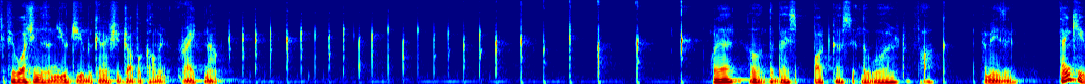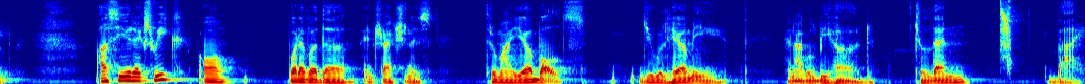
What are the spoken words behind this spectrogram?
if you're watching this on YouTube, you can actually drop a comment right now. What that? Oh, the best podcast in the world. Fuck. Amazing. Thank you. I'll see you next week or whatever the interaction is through my earballs. You will hear me and I will be heard. Till then, bye.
